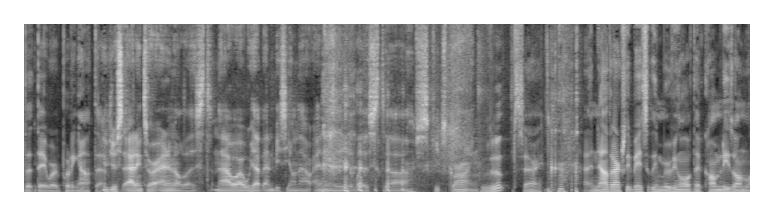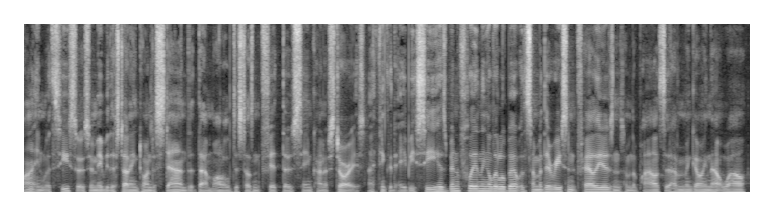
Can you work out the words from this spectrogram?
that they were putting out there. You're just adding to our enemy list. Now uh, we have NBC on our enemy list. Uh, just keeps growing. Oops, sorry. and now they're actually basically moving all of their comedies online with Seeso. So maybe the stuff starting to understand that that model just doesn't fit those same kind of stories. I think that ABC has been flailing a little bit with some of their recent failures and some of the pilots that haven't been going that well.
